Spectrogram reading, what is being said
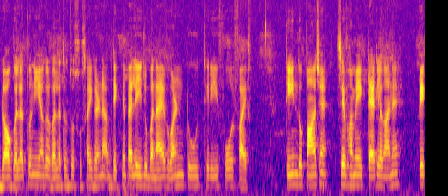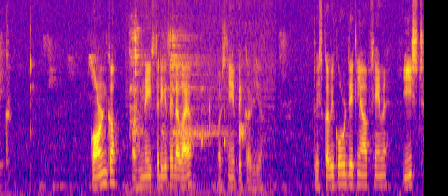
ब्लॉक गलत तो नहीं है, अगर गलत है तो सुसाई करना है। अब देखने पहले ये जो बनाए one two three four five तीन, दो, पाँच हैं, सिर्फ़ हमें एक टैग लगाना है पिक कॉर्न का, और हमने इस तरीके से लगाया, और इसने ये पिक कर लिया। तो इसका भी कोड देख लें आप सेम है ईस्ट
